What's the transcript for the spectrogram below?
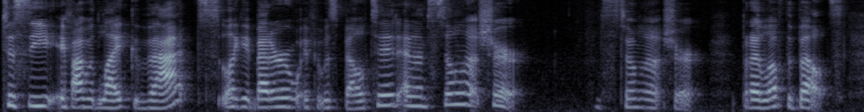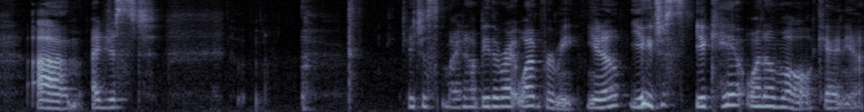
to see if I would like that, like it better if it was belted and I'm still not sure. I'm still not sure, but I love the belt. Um, I just, it just might not be the right one for me, you know? You just, you can't win them all, can you?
